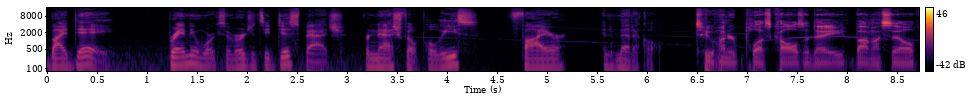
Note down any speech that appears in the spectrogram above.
by day, Brandon works emergency dispatch for Nashville police, fire, and medical. 200 plus calls a day by myself.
